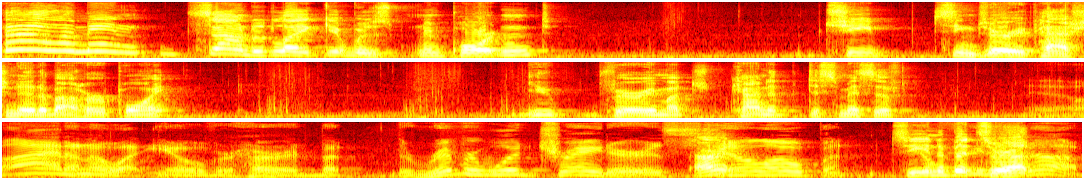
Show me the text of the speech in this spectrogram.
Well, I mean, it sounded like it was important. She seems very passionate about her point. You very much kind of dismissive. Yeah, well, I don't know what you overheard, but the Riverwood Trader is All right. still open. See you in a bit, sir. Sirap.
